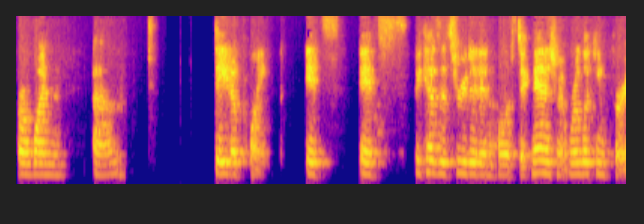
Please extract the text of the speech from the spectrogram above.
or one um, data point. It's it's because it's rooted in holistic management. We're looking for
